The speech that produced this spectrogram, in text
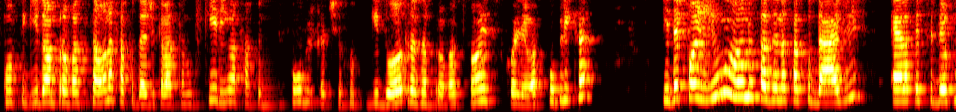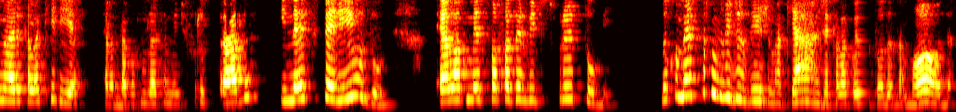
conseguido uma aprovação na faculdade que ela tanto queria, uma faculdade pública, tinha conseguido outras aprovações, escolheu a pública. E depois de um ano fazendo a faculdade, ela percebeu que não era o que ela queria. Ela estava completamente frustrada. E nesse período, ela começou a fazer vídeos para o YouTube. No começo eram uns videozinhos de maquiagem, aquela coisa toda da moda.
